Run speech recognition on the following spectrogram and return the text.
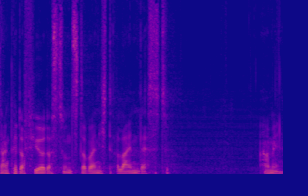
danke dafür, dass du uns dabei nicht allein lässt. Amen.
